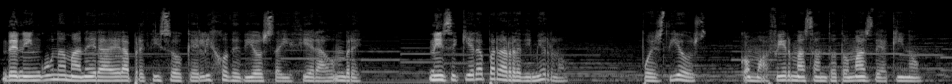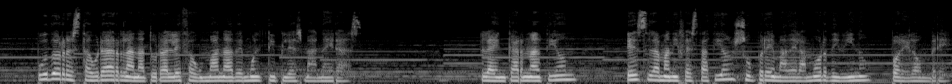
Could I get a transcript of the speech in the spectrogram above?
De ninguna manera era preciso que el Hijo de Dios se hiciera hombre, ni siquiera para redimirlo, pues Dios, como afirma Santo Tomás de Aquino, pudo restaurar la naturaleza humana de múltiples maneras. La encarnación es la manifestación suprema del amor divino por el hombre.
